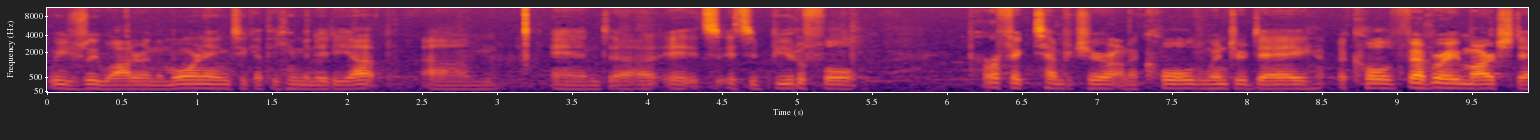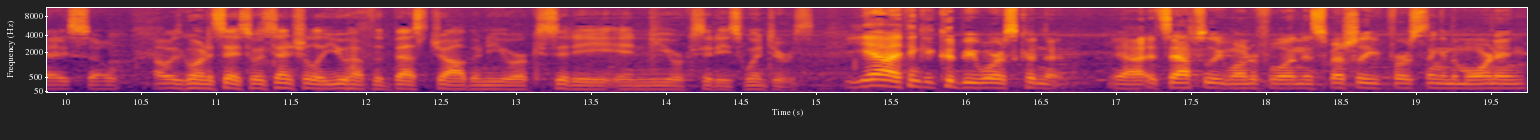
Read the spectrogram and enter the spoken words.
We usually water in the morning to get the humidity up, um, and uh, it's, it's a beautiful perfect temperature on a cold winter day, a cold February, March day. So I was going to say, so essentially, you have the best job in New York City in New York City's winters. Yeah, I think it could be worse, couldn't it? Yeah, it's absolutely wonderful, and especially first thing in the morning.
